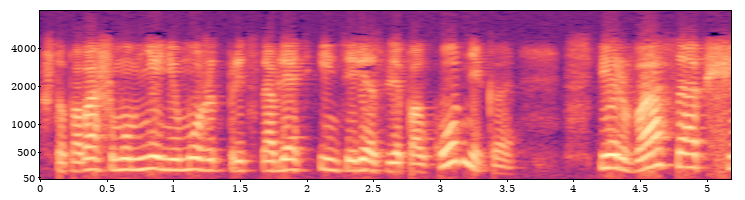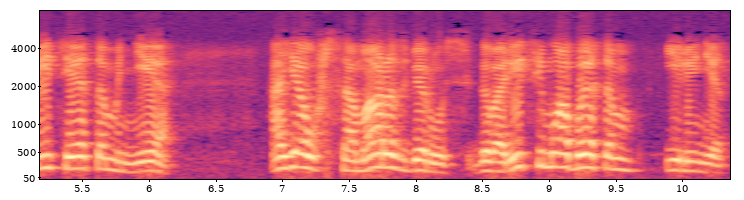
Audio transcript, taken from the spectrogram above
что, по вашему мнению, может представлять интерес для полковника, сперва сообщите это мне — а я уж сама разберусь, говорить ему об этом или нет.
